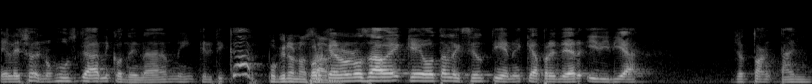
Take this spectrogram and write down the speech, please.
el hecho de no juzgar, ni condenar, ni criticar. Porque uno no Porque sabe. uno no sabe qué otra lección tiene que aprender y diría, yo tan, tan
